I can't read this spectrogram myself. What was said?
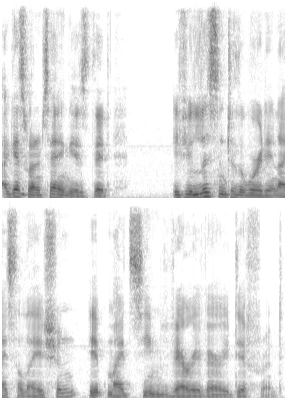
I guess what I'm saying is that if you listen to the word in isolation, it might seem very, very different.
